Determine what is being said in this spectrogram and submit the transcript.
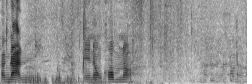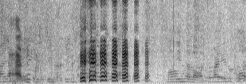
ทางด้าน แม่น้องคอมเนาะอันกินตลอดสบายดีทุกคน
